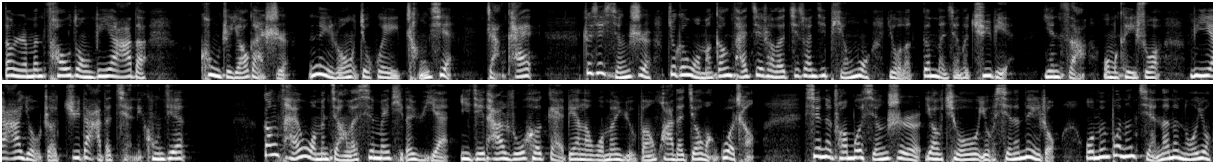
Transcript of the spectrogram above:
当人们操纵 VR 的控制摇杆时，内容就会呈现展开。这些形式就跟我们刚才介绍的计算机屏幕有了根本性的区别。因此啊，我们可以说 VR 有着巨大的潜力空间。刚才我们讲了新媒体的语言，以及它如何改变了我们与文化的交往过程。新的传播形式要求有新的内容，我们不能简单的挪用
